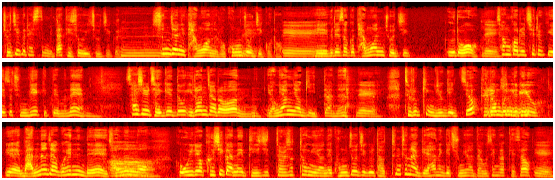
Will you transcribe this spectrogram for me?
조직을 했습니다. 디소이 조직을. 음. 순전히 당원으로 공조직으로. 네. 예. 예. 그래서 그 당원 조직으로 네. 선거를 치르기 위해서 준비했기 때문에 음. 사실 제게도 이런저런 음. 영향력이 있다는 네. 드루킹 류겠죠? 그런 분들이 류. 예 만나자고 했는데 저는 아. 뭐. 그 오히려 그 시간에 디지털 소통위원회 공조직을 더 튼튼하게 하는 게 중요하다고 생각해서 예.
